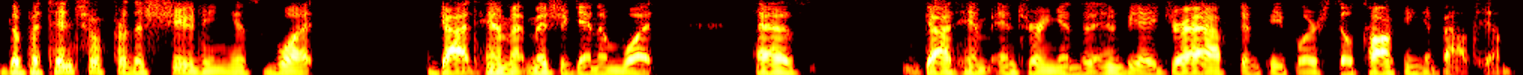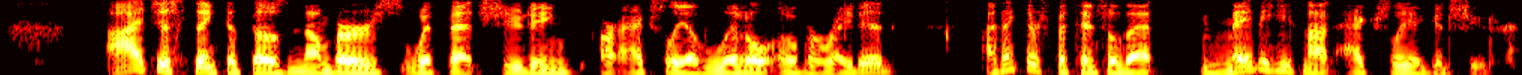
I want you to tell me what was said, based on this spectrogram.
the potential for the shooting is what got him at Michigan and what has got him entering into the NBA draft and people are still talking about him. I just think that those numbers with that shooting are actually a little overrated. I think there's potential that maybe he's not actually a good shooter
